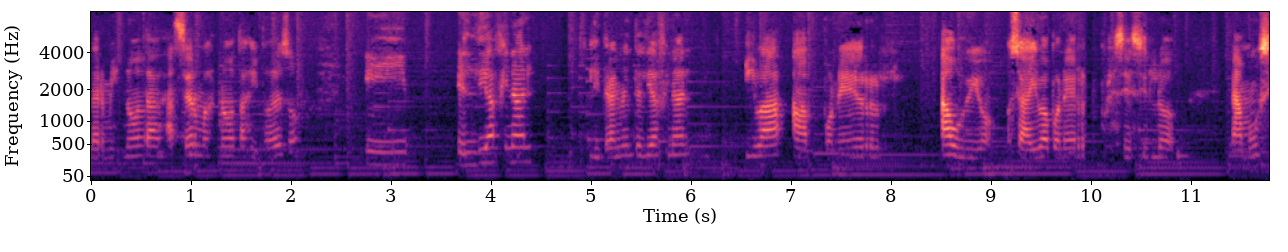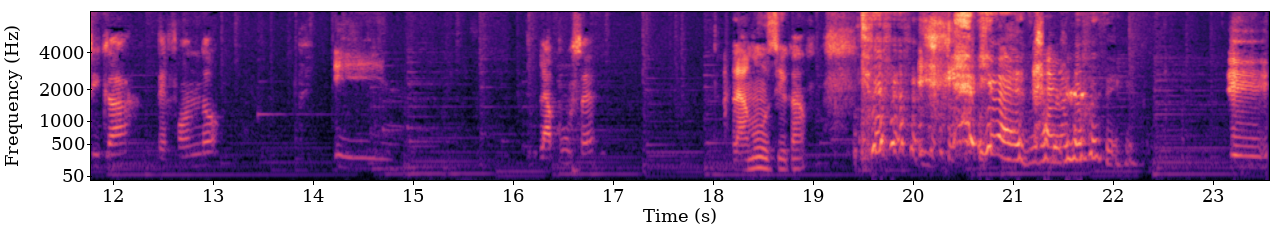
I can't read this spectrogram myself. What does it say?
ver mis notas, hacer más notas y todo eso. Y el día final, literalmente el día final, iba a poner audio, o sea, iba a poner, por así decirlo, la música de fondo y la puse. La música. y, Iba a decir algo, no sé. y,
